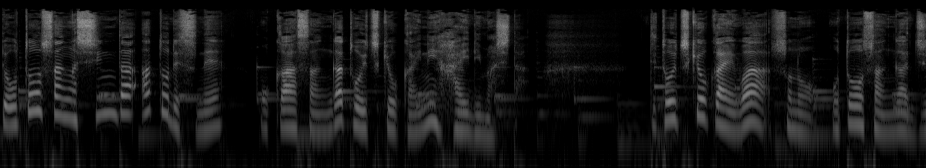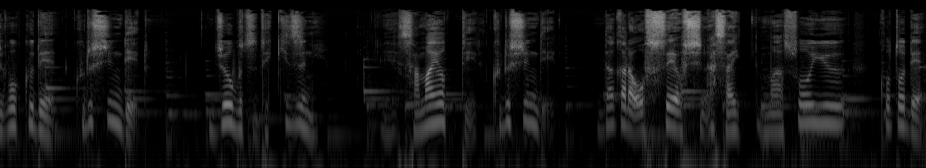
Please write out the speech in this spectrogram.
でお父さんが死んだ後ですねお母さんが統一教会に入りました。で統一教会はそのお父さんが地獄で苦しんでいる成仏できずにさまよっている苦しんでいるだからお布施をしなさいまあそういうことで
